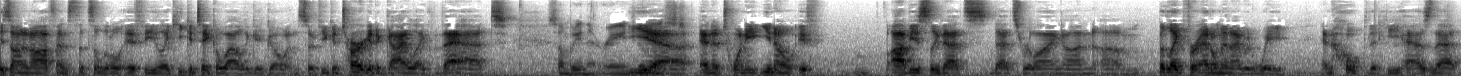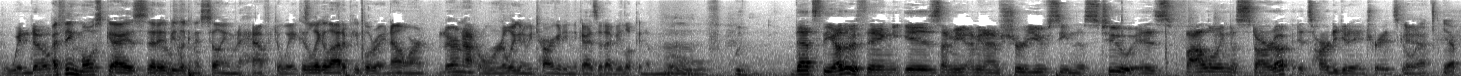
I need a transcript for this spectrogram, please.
is on an offense that's a little iffy. Like he could take a while to get going. So if you can target a guy like that, Somebody in that range. yeah, least. and a twenty, you know, if obviously that's that's relying on. Um, but like for Edelman, I would wait and hope that he has that window. I think most guys that I'd be looking at selling, I'm going to have to wait because like a lot of people right now aren't. They're not really going to be targeting the guys that I'd be looking to move. that's the other thing is I mean I mean I'm sure you've seen this too is following a startup it's hard to get any trades going. Yeah. Yep.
